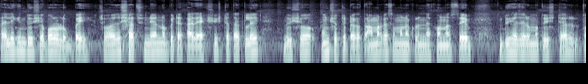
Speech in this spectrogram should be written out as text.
তাইলে কিন্তু সে বড় লোক ভাই। ছ হাজার সাতশো নিরানব্বই টাকা আর একশো স্টার থাকলে দুইশো উনসত্তর টাকা। তো আমার কাছে মনে করেন এখন আছে দুই হাজারের মতো স্টার তো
